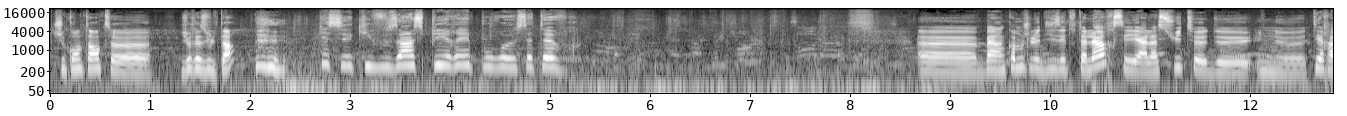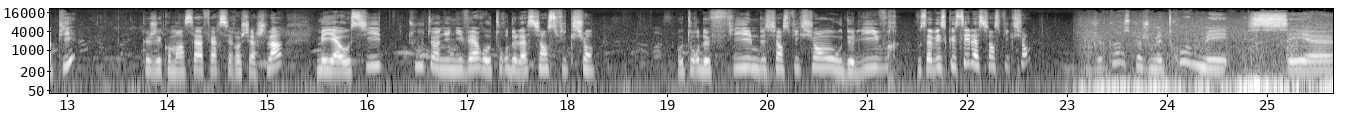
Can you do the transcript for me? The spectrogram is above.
je suis contente du résultat. Qu'est-ce qui vous a inspiré pour cette œuvre? Euh, ben, comme je le disais tout à l'heure, c'est à la suite d'une thérapie que j'ai commencé à faire ces recherches-là. Mais il y a aussi tout un univers autour de la science-fiction, autour de films de science-fiction ou de livres. Vous savez ce que c'est la science-fiction? Je pense que je me trompe, mais c'est. euh,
